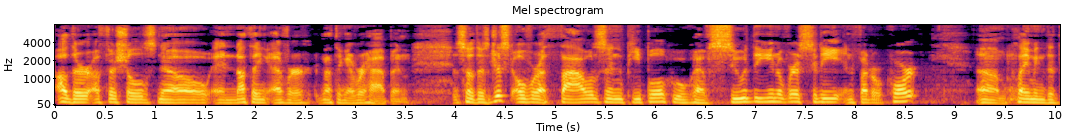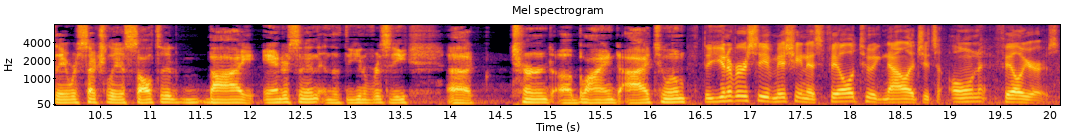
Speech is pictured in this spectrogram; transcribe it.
other officials know, and nothing ever nothing ever happened. So there's just over a thousand people who have sued the university in federal court. Um, claiming that they were sexually assaulted by Anderson and that the university uh, turned a blind eye to him. The University of Michigan has failed to acknowledge its own failures,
